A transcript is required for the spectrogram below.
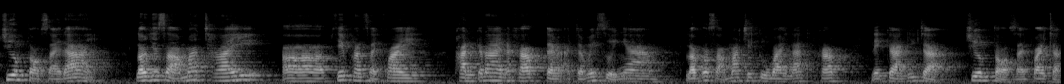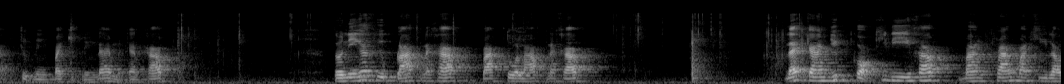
เชื่อมต่อสายได้ เราจะสามารถใช้เทปพันสายไฟพันก็ได้นะครับ แต่อาจจะไม่สวยงาม เราก็สามารถใช้ตัววายนัทครับในการที่จะเชื่อมต่อสายไฟจากจุดหนึ่งไปจุดหนึ่งได้เหมือนกันครับ ตัวนี้ก็คือปลั๊กนะครับ ปลั๊กตัวรับนะครับ และการยึดเกาะที่ดีครับ บางครั้งบางทีเรา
